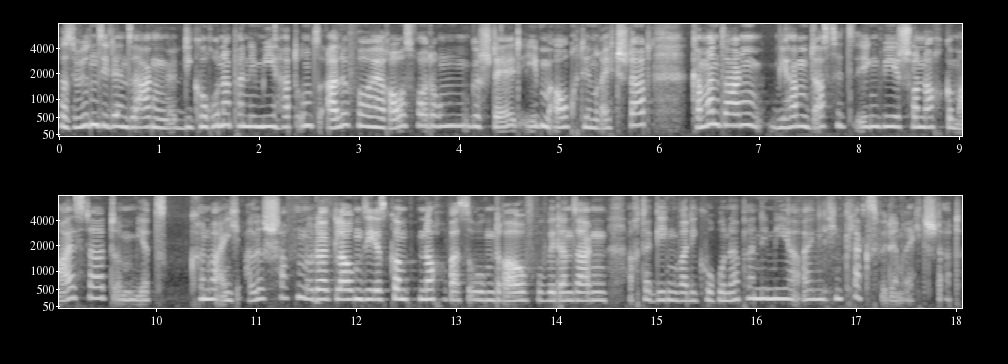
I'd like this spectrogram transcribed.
Was würden Sie denn sagen? Die Corona-Pandemie hat uns alle vor Herausforderungen gestellt, eben auch den Rechtsstaat. Kann man sagen, wir haben das jetzt irgendwie schon noch gemeistert? Ähm, jetzt können wir eigentlich alles schaffen? Oder glauben Sie, es kommt noch was obendrauf, wo wir dann sagen, ach, dagegen war die Corona-Pandemie ja eigentlich ein Klacks für den Rechtsstaat?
